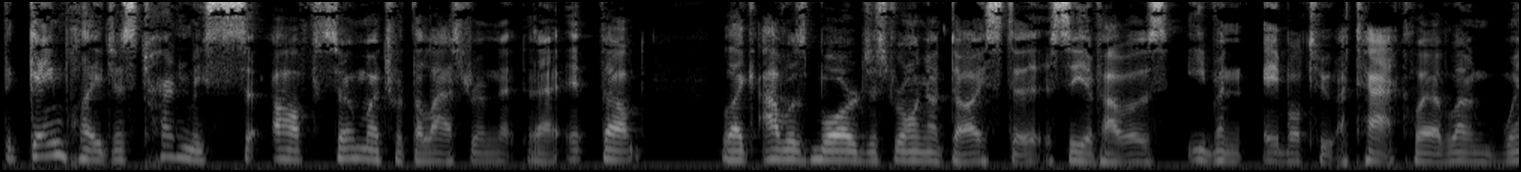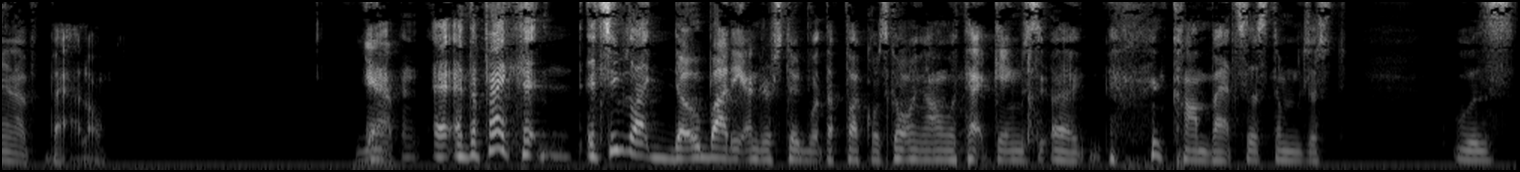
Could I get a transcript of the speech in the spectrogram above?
the gameplay just turned me so, off so much with the last remnant that it felt like I was more just rolling a dice to see if I was even able to attack, let alone win a battle. Yeah. And, and the fact that it seems like nobody understood what the fuck was going on with that game's uh, combat system just was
